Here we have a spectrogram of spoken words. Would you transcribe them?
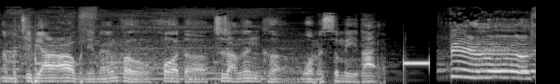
那么 GBR 二五零能否获得市场认可，我们拭目以待。Fearless.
